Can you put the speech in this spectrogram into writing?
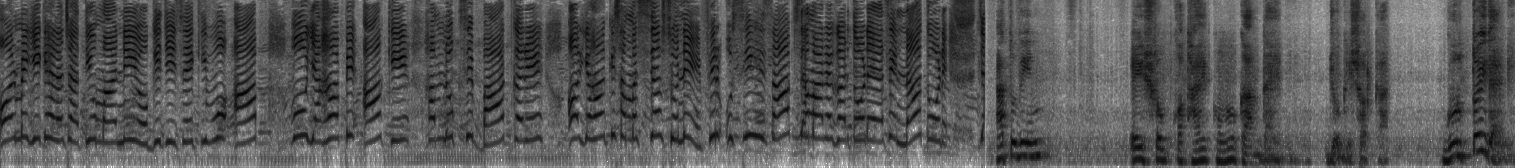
और मैं ये कहना चाहती हूँ, माननीय योगी जी से कि वो आप, वो यहाँ पे आके हम लोग से बात करें और यहाँ की समस्या सुने। फिर उसी हिसाब से हमारा घर তোরে ऐसे না তোরে এতদিন এই সব কথায় কোনো কান দেয়নি যোগী সরকার। গুরুত্বই দেয়নি,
